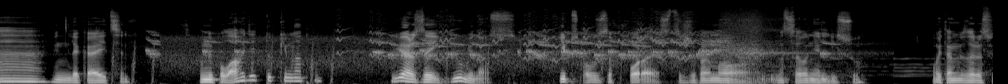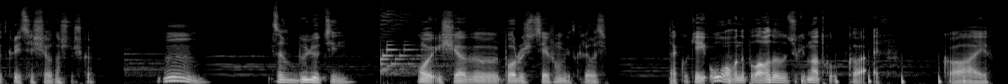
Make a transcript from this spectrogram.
а, він лякається. Вони полагодять ту кімнатку? We are the Huminos. Keeps of the Forest. Живемо населення лісу. Ой, там зараз відкриється ще одна штучка. Ммм. Це в бюлетін. Ой, і ще е, поруч з сейфом відкрилась. Так, окей. О, вони полагодили цю кімнатку. Кайф. Кайф.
